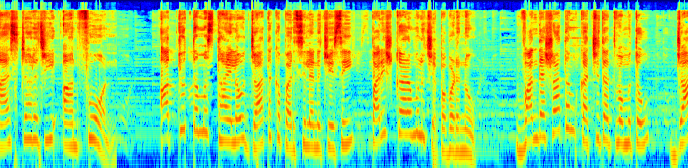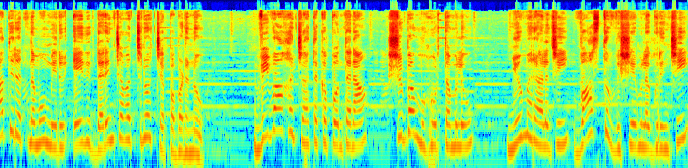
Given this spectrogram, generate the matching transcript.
astrology on phone. అత్యుత్తమ స్థాయిలో జాతక పరిశీలన చేసి పరిష్కారములు చెప్పబడును. వంద శాతం ఖచ్చితత్వముతో జాతిరత్నము మీరు ఏది ధరించవచ్చునో చెప్పబడును. వివాహ జాతక పొంతన శుభ ముహూర్తములు న్యూమరాలజీ వాస్తు విషయముల గురించి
